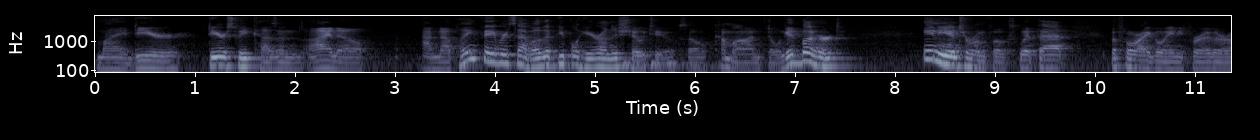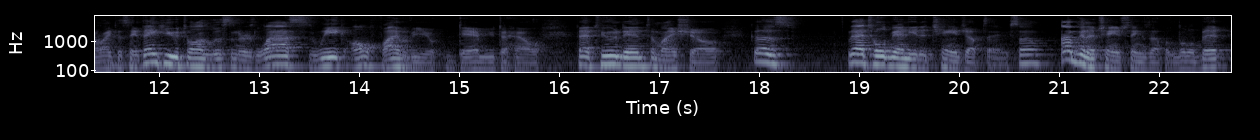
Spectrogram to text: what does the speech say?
My dear, dear sweet cousin. I know. I'm not playing favorites. I have other people here on the show too. So come on, don't get butthurt. The interim, folks, with that, before I go any further, I'd like to say thank you to all the listeners last week, all five of you, damn you to hell, that tuned in to my show. Because that told me I need to change up things. So I'm going to change things up a little bit.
